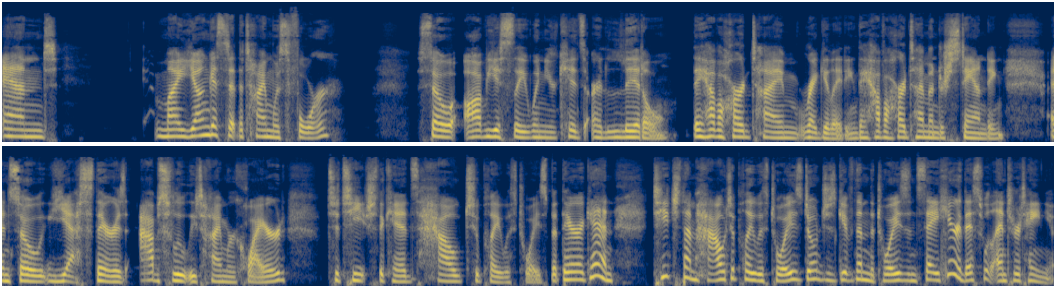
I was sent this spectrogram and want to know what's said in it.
And my youngest at the time was four. So obviously, when your kids are little, they have a hard time regulating, they have a hard time understanding. And so, yes, there is absolutely time required to teach the kids how to play with toys. But there again, teach them how to play with toys. Don't just give them the toys and say, here, this will entertain you.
